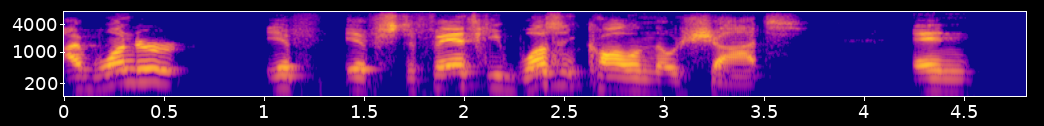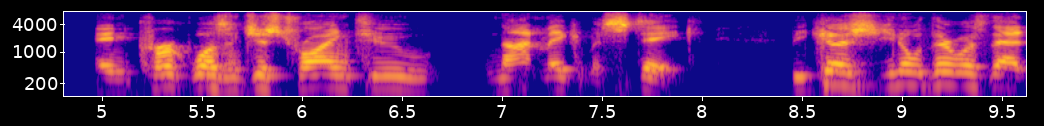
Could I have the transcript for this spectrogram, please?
I wonder if if Stefanski wasn't calling those shots and and Kirk wasn't just trying to not make a mistake because you know there was that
